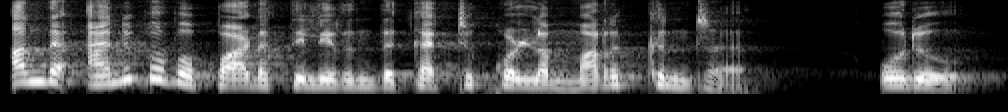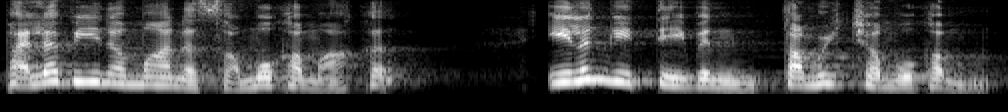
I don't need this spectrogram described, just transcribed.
அந்த அனுபவ பாடத்திலிருந்து கற்றுக்கொள்ள மறுக்கின்ற ஒரு பலவீனமான சமூகமாக இலங்கை தீவின் தமிழ் சமூகம்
